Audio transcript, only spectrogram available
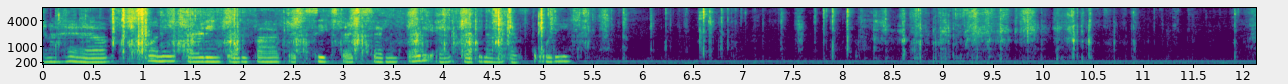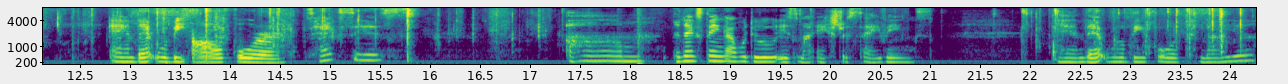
And I have 20, 30, 35, 36, 37, 38, 39, and 40. And that will be all for taxes. Um, the next thing I will do is my extra savings. And that will be for Kanaya.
